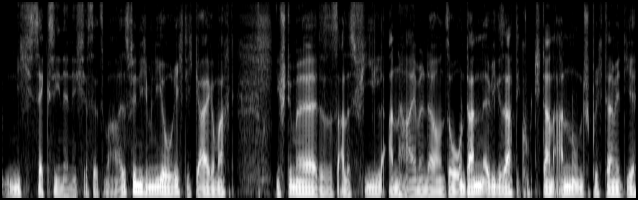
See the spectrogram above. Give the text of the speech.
nicht sexy, nenne ich es jetzt mal. Das finde ich im Neo richtig geil gemacht. Die Stimme, das ist alles viel anheimelnder und so. Und dann, äh, wie gesagt, die guckt dich dann an und spricht dann mit dir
